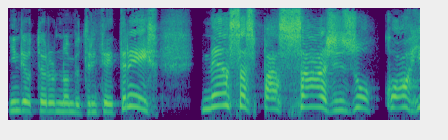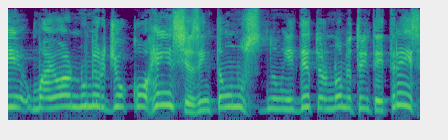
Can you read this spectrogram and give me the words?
em Deuteronômio 33. Nessas passagens ocorre o maior número de ocorrências. Então, no, em Deuteronômio 33,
